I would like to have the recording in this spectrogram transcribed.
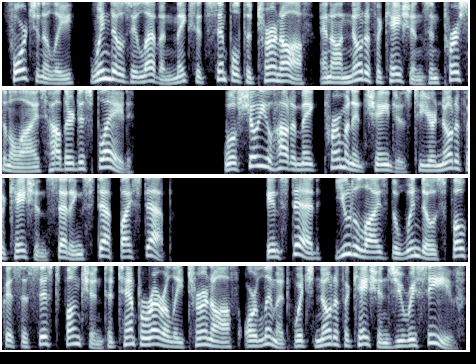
Fortunately, Windows 11 makes it simple to turn off and on notifications and personalize how they're displayed. We'll show you how to make permanent changes to your notification settings step by step. Instead, utilize the Windows Focus Assist function to temporarily turn off or limit which notifications you receive.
